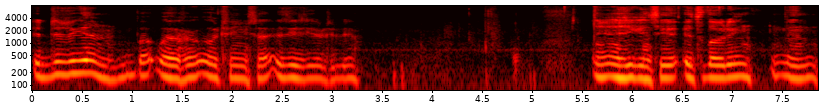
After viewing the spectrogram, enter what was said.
it did again, but whatever, we'll change that. It's easier to do. And as you can see, it's loading, and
